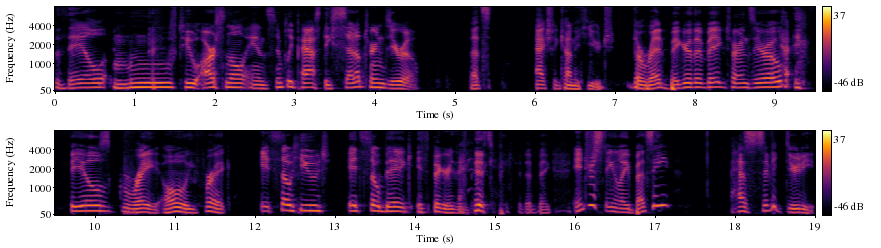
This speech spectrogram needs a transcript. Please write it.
They'll move to Arsenal and simply pass the setup turn zero. That's actually kind of huge. The red bigger than big turn zero feels great. Holy frick. It's so huge. It's so big. It's bigger than big. it's bigger than big. Interestingly, Betsy has civic duty,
